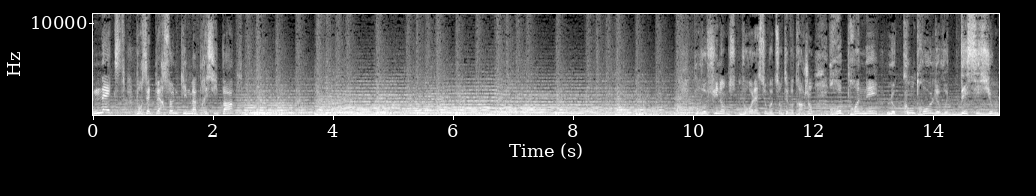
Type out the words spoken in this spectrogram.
Next pour cette personne qui ne m'apprécie pas. Vos finances, vos relations, votre santé, votre argent, reprenez le contrôle de vos décisions.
